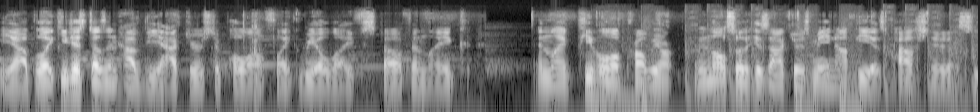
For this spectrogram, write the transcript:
yeah, but like he just doesn't have the actors to pull off like real life stuff, and like, and like people probably aren't, and also his actors may not be as passionate as he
